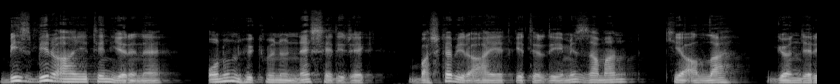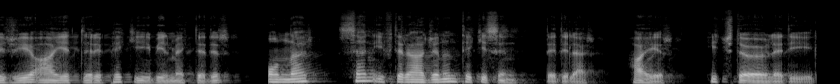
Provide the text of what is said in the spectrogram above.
Biz bir ayetin yerine onun hükmünü nesedecek başka bir ayet getirdiğimiz zaman ki Allah göndericiyi ayetleri pek iyi bilmektedir. Onlar sen iftiracının tekisin dediler. Hayır, hiç de öyle değil.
